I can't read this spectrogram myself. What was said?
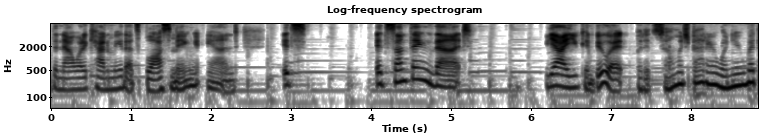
the Now What Academy that's blossoming. And it's it's something that yeah, you can do it, but it's so much better when you're with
